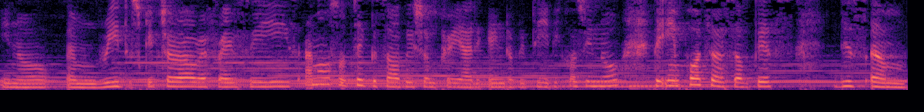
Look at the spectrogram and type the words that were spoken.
you know, um, read scriptural references, and also take the salvation prayer at the end of the day because you know the importance of this this um,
